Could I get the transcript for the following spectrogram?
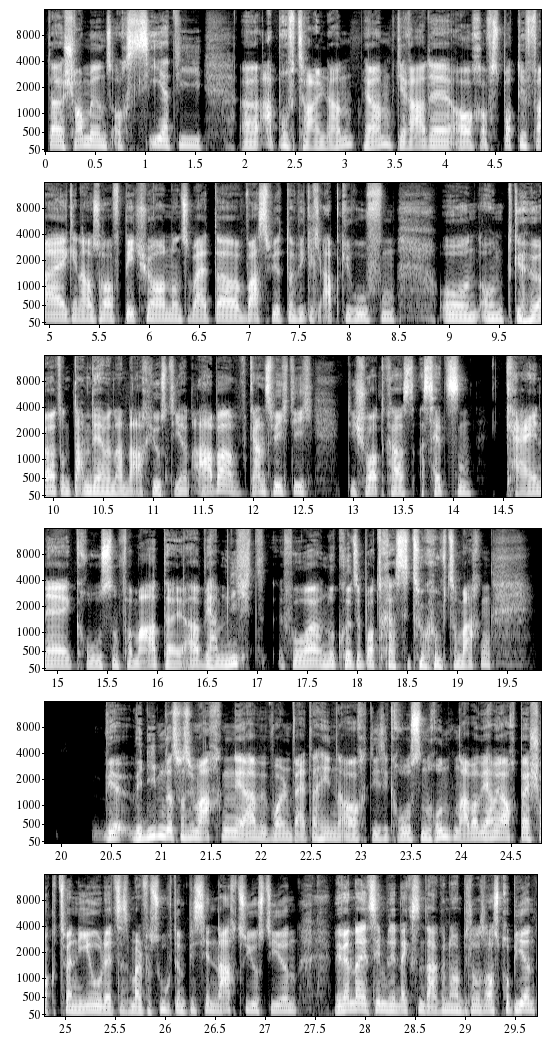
Da schauen wir uns auch sehr die äh, Abrufzahlen an, ja, gerade auch auf Spotify, genauso auf Patreon und so weiter. Was wird da wirklich abgerufen und, und gehört und dann werden wir dann nachjustieren. Aber ganz wichtig, die Shortcasts ersetzen keine großen Formate. Ja, wir haben nicht vor, nur kurze Podcasts in Zukunft zu machen. wir, wir lieben das, was wir machen. Ja, wir wollen weiterhin auch diese großen Runden, aber wir haben ja auch bei Shock 2 Neo letztes Mal versucht, ein bisschen nachzujustieren. Wir werden da jetzt eben den nächsten Tagen noch ein bisschen was ausprobieren.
